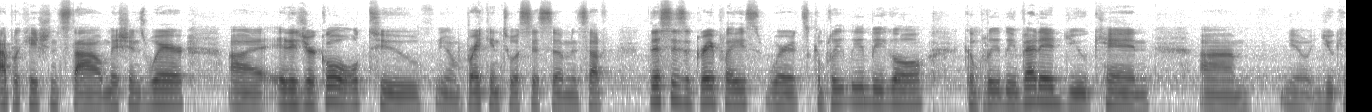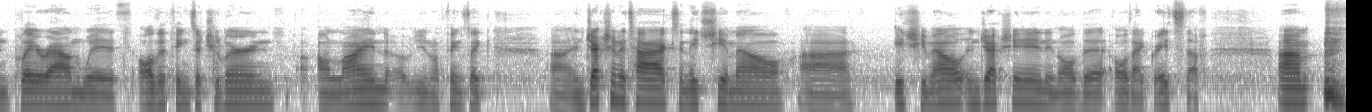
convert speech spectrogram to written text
application style missions where uh, it is your goal to you know break into a system and stuff. This is a great place where it's completely legal, completely vetted. You can um, you know you can play around with all the things that you learn online. You know things like uh, injection attacks and HTML. Uh, HTML injection and all the all that great stuff. Um,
